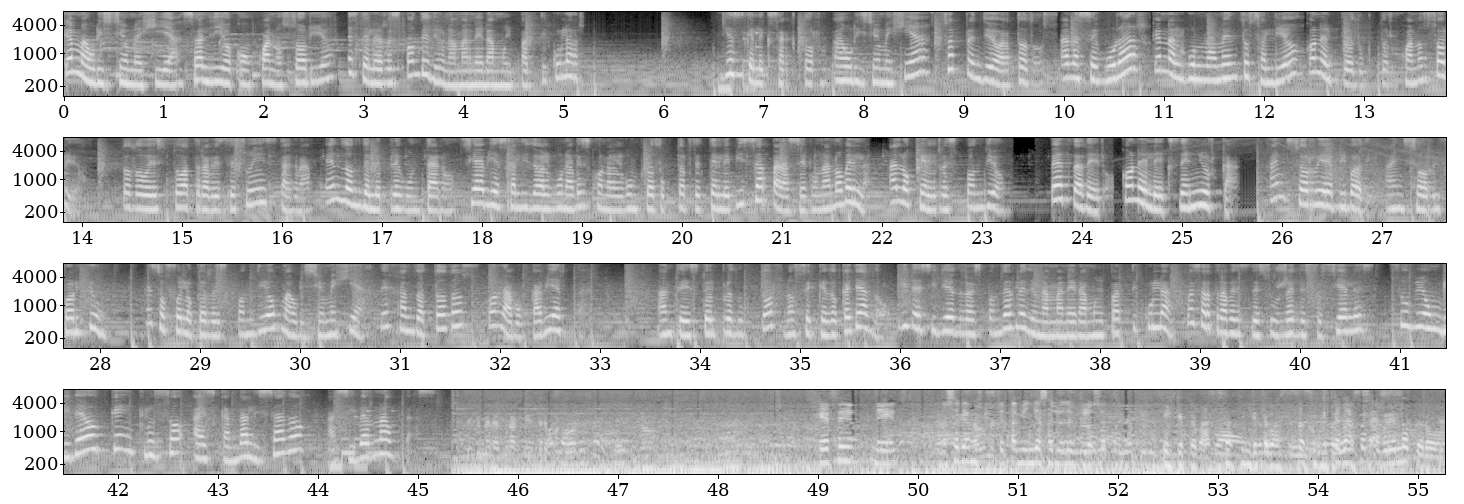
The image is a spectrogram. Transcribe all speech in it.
que Mauricio Mejía salió con Juan Osorio, este le responde de una manera muy particular. Y es que el exactor Mauricio Mejía sorprendió a todos al asegurar que en algún momento salió con el productor Juan Osorio. Todo esto a través de su Instagram, en donde le preguntaron si había salido alguna vez con algún productor de Televisa para hacer una novela, a lo que él respondió, verdadero, con el ex de Nurka. I'm sorry everybody, I'm sorry for you. Eso fue lo que respondió Mauricio Mejía, dejando a todos con la boca abierta. Ante esto el productor no se quedó callado y decidió responderle de una manera muy particular, pues a través de sus redes sociales subió un video que incluso ha escandalizado a cibernautas. Jefe, eh, no sabíamos que usted también ya salió del closet. ¿En qué te vas? ¿En qué te vas? ¿En qué te vas? cubriendo, pero...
